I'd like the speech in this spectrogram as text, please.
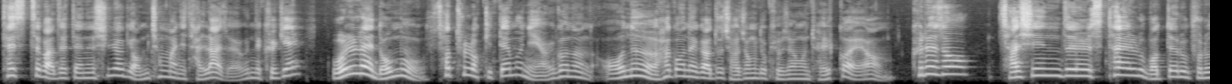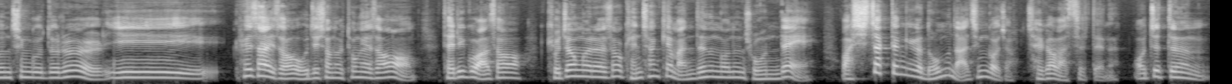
테스트 받을 때는 실력이 엄청 많이 달라져요. 근데 그게 원래 너무 서툴렀기 때문이에요. 이거는 어느 학원에 가도 저 정도 교정은 될 거예요. 그래서 자신들 스타일로 멋대로 부른 친구들을 이 회사에서 오디션을 통해서 데리고 와서 교정을 해서 괜찮게 만드는 거는 좋은데 와 시작 단계가 너무 낮은 거죠. 제가 봤을 때는. 어쨌든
